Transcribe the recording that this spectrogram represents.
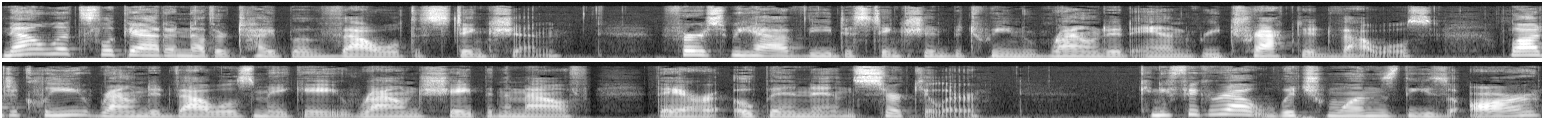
Now let's look at another type of vowel distinction. First, we have the distinction between rounded and retracted vowels. Logically, rounded vowels make a round shape in the mouth, they are open and circular. Can you figure out which ones these are?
